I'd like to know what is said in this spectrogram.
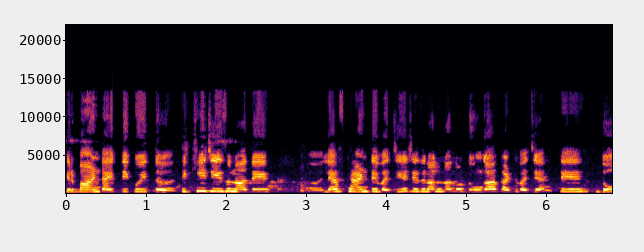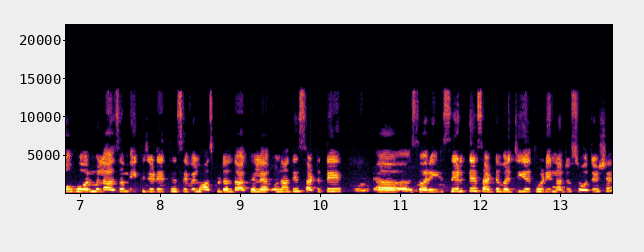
ਕਿਰਪਾਨ ਟਾਈਪ ਦੀ ਕੋਈ ਤਿੱਖੀ ਚੀਜ਼ ਉਹਨਾਂ ਦੇ ਲੈਫਟ ਹੈਂਡ ਤੇ ਵੱਜੀ ਹੈ, ਜਿਹਦੇ ਨਾਲ ਉਹਨਾਂ ਨੂੰ ਡੂੰਗਾ ਕੱਟ ਵੱਜਿਆ ਹੈ ਤੇ ਦੋ ਹੋਰ ਮੁਲਾਜ਼ਮ, ਇੱਕ ਜਿਹੜੇ ਇੱਥੇ ਸਿਵਲ ਹਸਪੀਟਲ ਦਾਖਲ ਹੈ, ਉਹਨਾਂ ਦੇ ਸੱਟ ਤੇ ਸੌਰੀ ਸਿਰ ਤੇ ਸੱਟ ਵੱਜੀ ਹੈ ਥੋੜੀ ਉਹਨਾਂ ਨੂੰ ਸੋਜਿਸ਼ ਹੈ,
